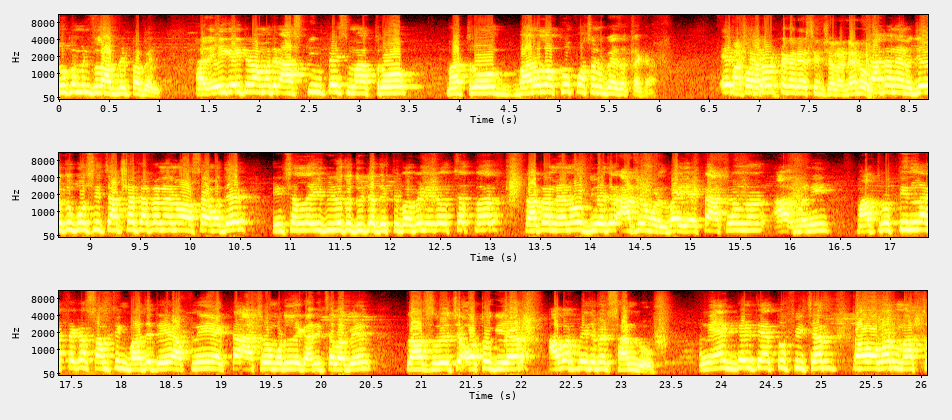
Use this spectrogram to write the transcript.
ডকুমেন্টগুলো আপডেট পাবেন। আর এই গাড়িটার আমাদের আস্কিং প্রাইস মাত্র মাত্র বারো লক্ষ পঁচানব্বই হাজার টাকা। পাঁচশো এরপরে আরও একটা গাড়ি আছে ইনশাল্লাহ নেনো টাটা ন্যানো। যেহেতু বলছি চারটা টাটা ন্যানো আছে আমাদের ইনশাল্লাহ এই ভিডিওতে দুইটা দেখতে পাবেন। এটা হচ্ছে আপনার টাটা ন্যানো দুই হাজার আঠেরো মডেল ভাই একটা আঠেরো মানে মাত্র তিন লাখ টাকা সামথিং বাজেটে আপনি একটা আঠেরো মডেলের গাড়ি চালাবেন প্লাস রয়েছে অটো গিয়ার আবার পেয়ে যাবেন সানরুফ মানে এক গাড়িতে এত ফিচার তাও আবার মাত্র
